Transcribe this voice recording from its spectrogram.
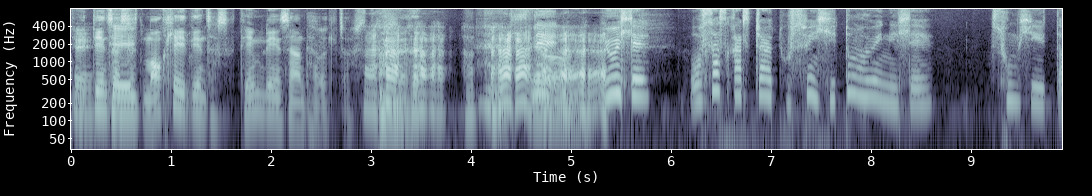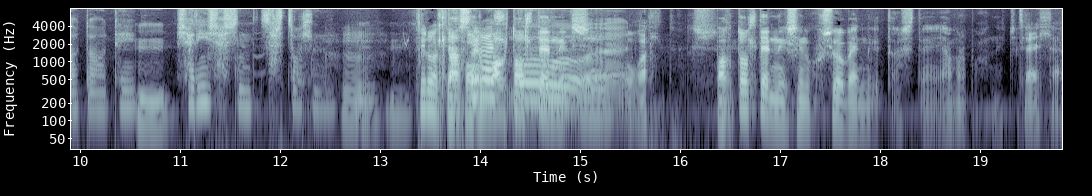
Эдийн Тий. засагт Монголын эдийн засаг темрийн сан тавилж байгаа шүү дээ. Юу лээ? Улсаас гарч байгаа төсвийн хэдэн хувийн нилээ? Сүм хийд одоо тий шарын шашинд зарцуулна. Тэр бол яг дээр нэг угаалт. Богдуул дээр нэг шинэ хөшөө байна гэдэг байгаа шүү дээ. Ямар бохны ч. Зайлаа.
